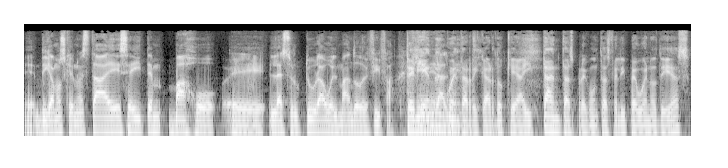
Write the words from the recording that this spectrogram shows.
eh, digamos que no está ese ítem bajo eh, la estructura o el mando de FIFA. Teniendo en cuenta. Ricardo, que hay tantas preguntas, Felipe, buenos días.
